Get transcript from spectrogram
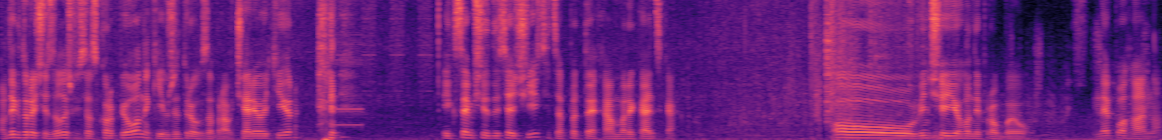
А в них, до речі, залишився Скорпіон, який вже трьох забрав. Чаріотір. XM66, це ПТХ американська. Оу, він ще його не пробив. Непогано.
